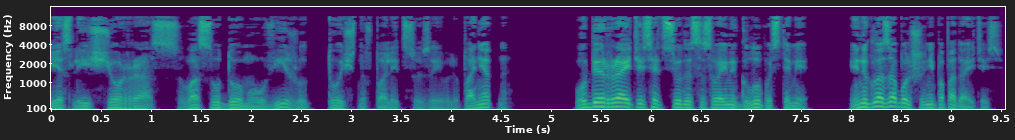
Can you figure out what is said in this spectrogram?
Если еще раз вас у дома увижу, точно в полицию заявлю. Понятно? Убирайтесь отсюда со своими глупостями и на глаза больше не попадайтесь.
